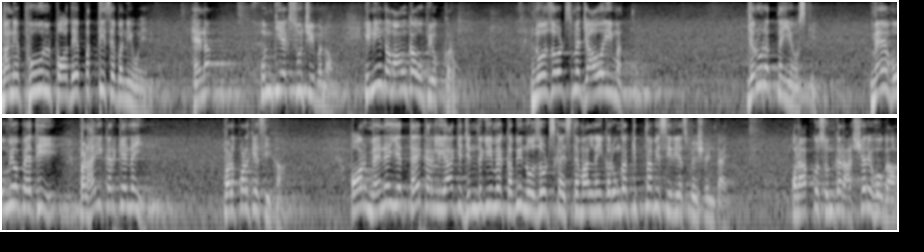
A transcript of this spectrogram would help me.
माने फूल, पौधे, पत्ती से बनी हुई हैं। है ना? उनकी एक सूची बनाओ। इन्हीं दवाओं का उपयोग करो। नोजोट्स में जाओ ही मत। ज़रूरत नहीं है उसकी। मैं होम्योपैथी पढ़ाई करके नहीं पढ़ पढ़ के सीखा। और मैंने ये तय कर लिया कि ज़िंदगी में कभी नोजोट्स का इस्तेमाल नहीं करूँगा, कितना भी सीरियस पेशेंट आए। और आपको सुनकर आश्चर्य होगा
